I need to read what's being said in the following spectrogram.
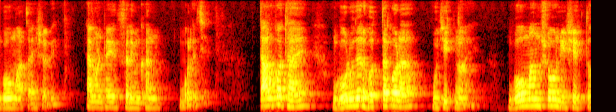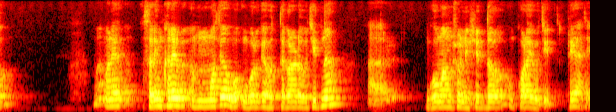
গো মাতা হিসাবে। এমনটাই সেলিম খান বলেছে। তার কথায়, গরুদের হত্যা করা উচিত নয়। গো গোমাংস নিষিদ্ধ। মানে সেলিম খানের মতেও গরুকে হত্যা করাটা উচিত না। আর গোমাংস নিষিদ্ধ করাই উচিত, ঠিক আছে?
